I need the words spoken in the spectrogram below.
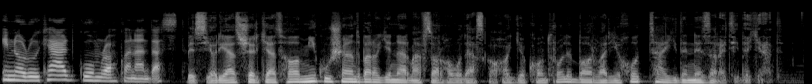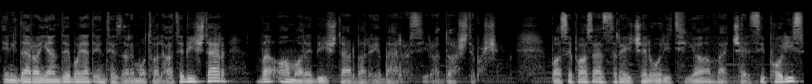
این رو کرد گمراه کنند است. بسیاری از شرکت ها میکوشند برای نرم افزارها و دستگاه های کنترل باروری خود تایید نظارتی بگیرند. یعنی در آینده باید انتظار مطالعات بیشتر و آمار بیشتر برای بررسی را داشته باشیم. با سپاس از ریچل اوریتیا و چلسی پلیس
